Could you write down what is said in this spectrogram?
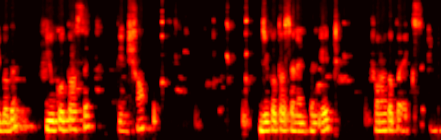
কীভাবে? ইউ কত আছে? তিনশো। জি কত আছে? নাইন পয়েন্ট এইট সময় কত? এক সেকেন্ড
